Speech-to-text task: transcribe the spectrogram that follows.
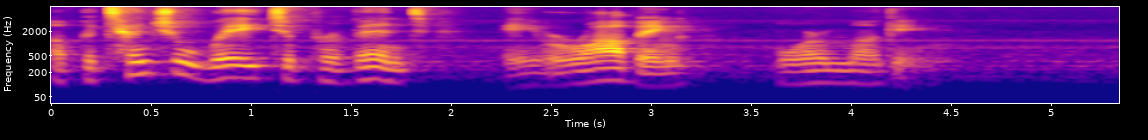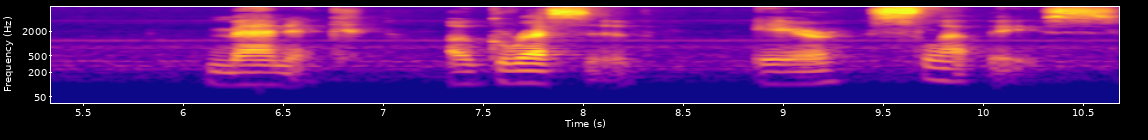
A potential way to prevent a robbing or mugging. Manic, aggressive, air slap bass.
